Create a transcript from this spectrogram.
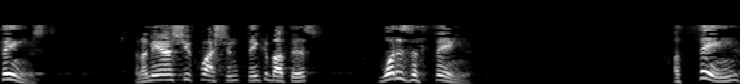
things. And let me ask you a question. Think about this. What is a thing? A thing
